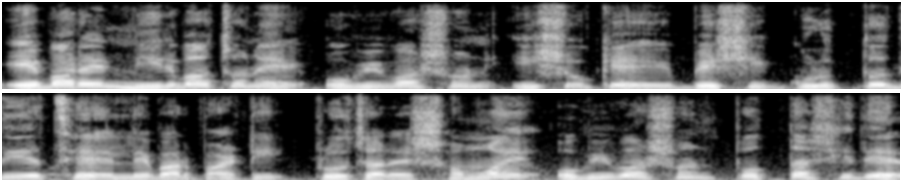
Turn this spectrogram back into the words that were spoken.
এবারের নির্বাচনে অভিবাসন ইস্যুকে বেশি গুরুত্ব দিয়েছে লেবার পার্টি। প্রচারের সময় অভিবাসন প্রত্যাশীদের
